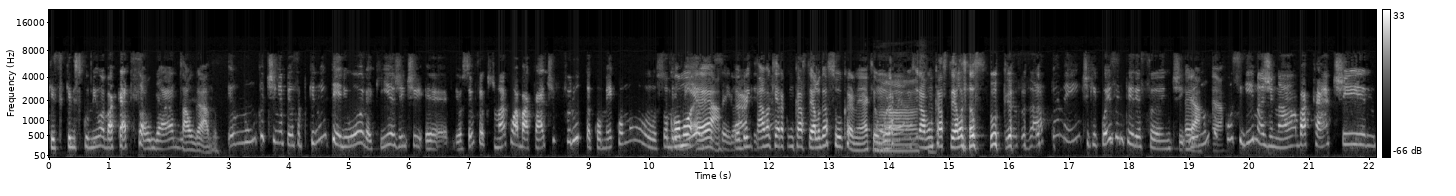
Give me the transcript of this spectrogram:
que, que eles comiam abacate salgado. Salgado. Eu nunca tinha pensado, porque no interior aqui a gente, é, eu sempre fui acostumada com abacate e fruta, comer como sobremesa, Como é, sei lá. eu brincava que era com castelo de açúcar, né? Que o Ah, buraco virava um castelo de açúcar. Exatamente, que coisa interessante. É, eu nunca é. consegui imaginar abacate.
